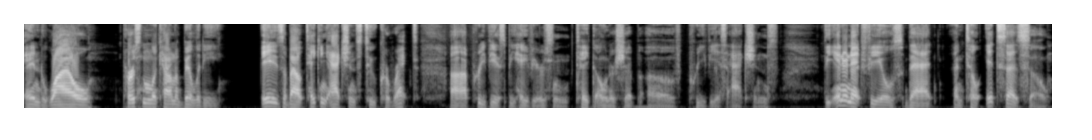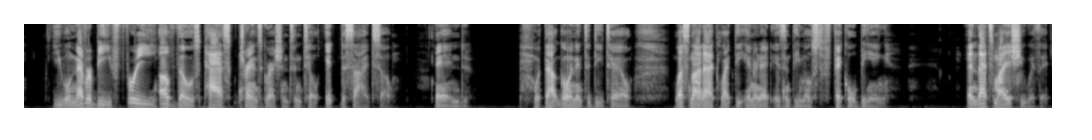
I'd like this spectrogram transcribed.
And while personal accountability is about taking actions to correct uh, previous behaviors and take ownership of previous actions, the internet feels that until it says so, you will never be free of those past transgressions until it decides so. And without going into detail, let's not act like the internet isn't the most fickle being and that's my issue with it.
